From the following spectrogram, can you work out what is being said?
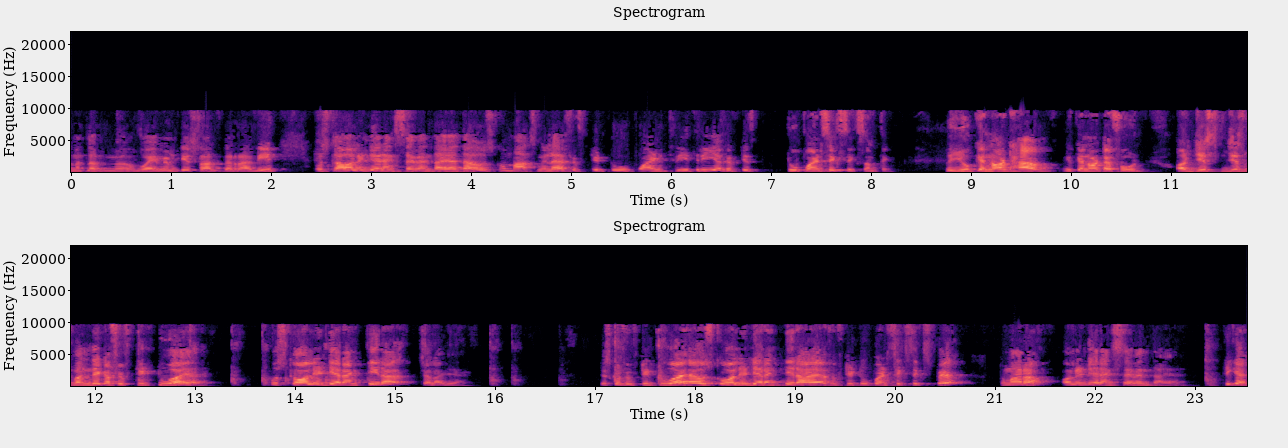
मतलब वो एम एम टी सॉल्व कर रहा अभी। उसका ऑल इंडिया रैंक सेवेंथ आया था, उसको मार्क्स मिला है fifty two point three three या fifty two point six six something तो you can not have you can not afford और जिस जिस बंदे का फिफ्टी टू आया है, उसका ऑल इंडिया रैंक तेरह चला गया है। जिसको 52 आया है उसको ऑल इंडिया रैंक तेरह आया 52.66 पे तुम्हारा ऑल इंडिया रैंक सेवेंथ आया है। ठीक है?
